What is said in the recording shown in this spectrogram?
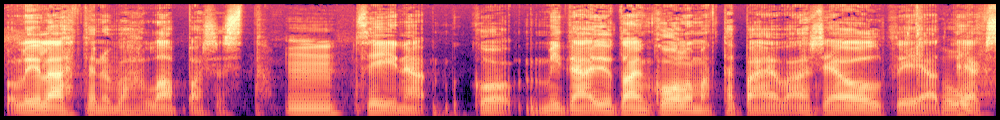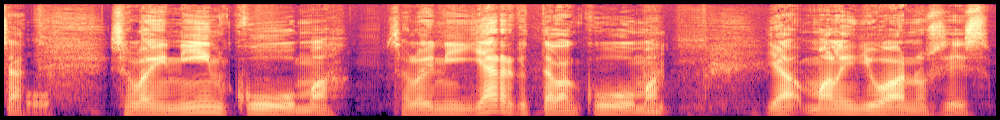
oli lähtenyt vähän lapasesta. Mm. Siinä, kun mitä jotain kolmatta päivää siellä oltiin. Ja Uhuh. tiiäksä, se oli niin kuuma, se oli niin järkyttävän kuuma. Ja mä olin juonut siis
